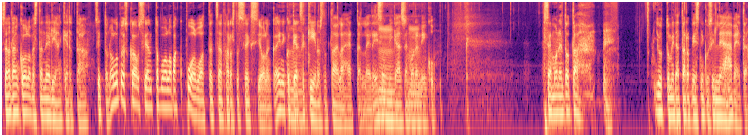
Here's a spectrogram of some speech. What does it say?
sanotaan kolmesta neljään kertaa. Sitten on ollut myös kausia, että voi olla vaikka puoli vuotta, että sä et harrasta seksiä ollenkaan. Ei niin kuin, mm. tiedätkö, kiinnosta tai lähde tälleen. Ei se ole mikään semmoinen mm. niin kuin, semmoinen tota, juttu, mitä tarvitsisi niin kuin silleen hävetä.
